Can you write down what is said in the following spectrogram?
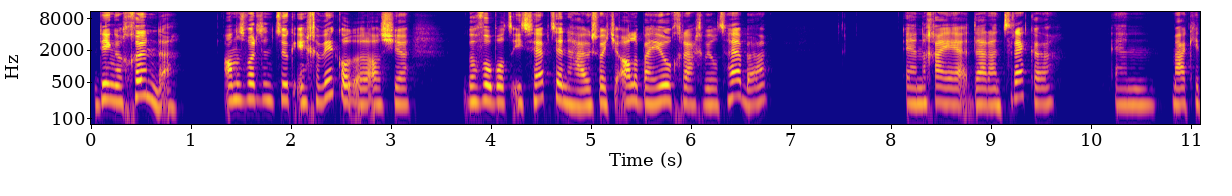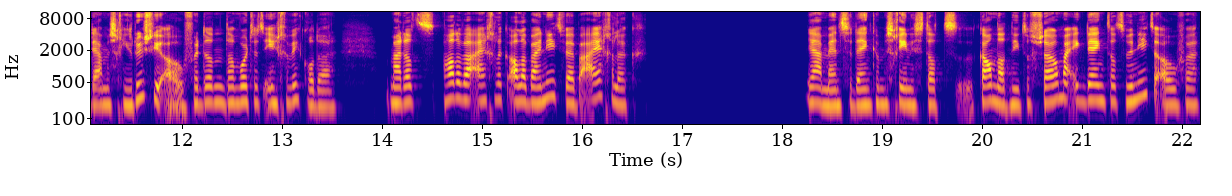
dingen gunden. Anders wordt het natuurlijk ingewikkelder als je bijvoorbeeld iets hebt in huis wat je allebei heel graag wilt hebben. En dan ga je daaraan trekken en maak je daar misschien ruzie over, dan, dan wordt het ingewikkelder. Maar dat hadden we eigenlijk allebei niet. We hebben eigenlijk ja, mensen denken misschien is dat, kan dat niet of zo. Maar ik denk dat we niet over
